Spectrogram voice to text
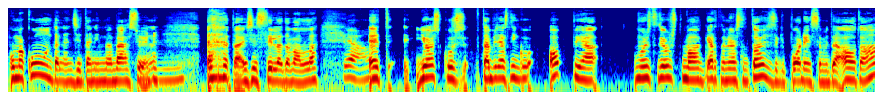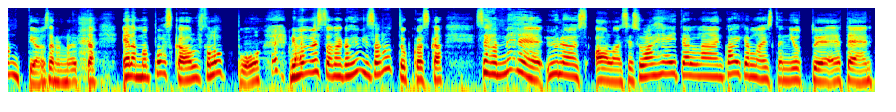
kun mä kuuntelen sitä, niin mä väsyn. Mm. tai siis sillä tavalla. Että joskus, tai pitäisi niin kuin oppia Muistat just mä oon kertonut jostain toisessakin podissa, mitä Auto Antti on sanonut, että elämä on paskaa alusta loppuun. Niin mun mielestä on aika hyvin sanottu, koska sehän menee ylös alas ja sua heitellään kaikenlaisten juttujen eteen.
